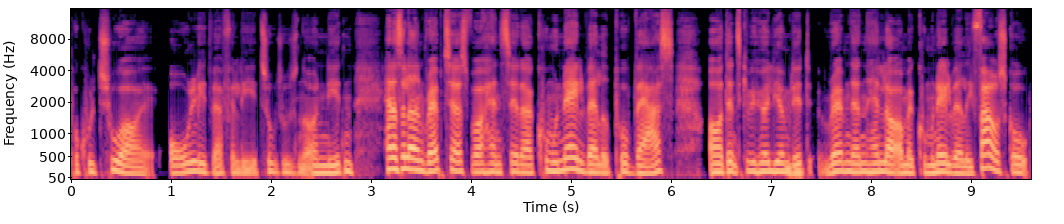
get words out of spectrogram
på kultur øh, årligt, i hvert fald i 2019. Han har så lavet en rap til os, hvor han sætter kommunalvalget på vers, og den skal vi høre lige om mm. lidt. Rappen den handler om, at kommunalvalget i Favrskov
